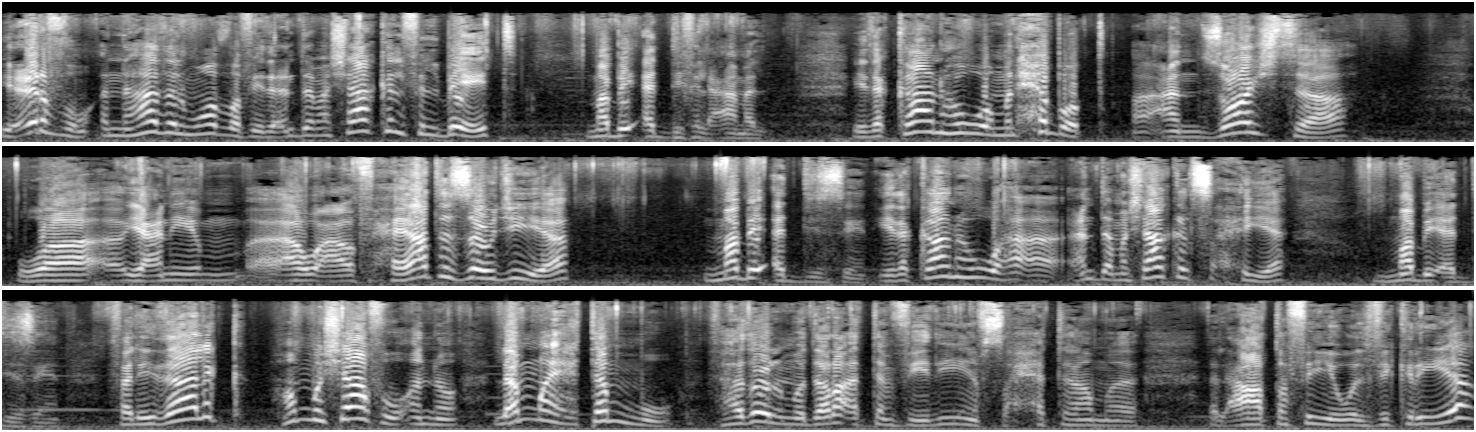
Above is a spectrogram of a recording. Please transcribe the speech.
يعرفوا أن هذا الموظف إذا عنده مشاكل في البيت ما بيأدي في العمل. إذا كان هو منحبط عن زوجته ويعني أو في حياته الزوجية ما بيأدي زين. إذا كان هو عنده مشاكل صحية ما بيأدي زين. فلذلك هم شافوا إنه لما يهتموا في هذول المدراء التنفيذيين في صحتهم العاطفية والفكرية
